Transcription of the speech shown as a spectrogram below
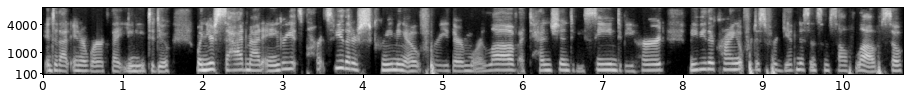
into that inner work that you need to do. When you're sad, mad, angry, it's parts of you that are screaming out for either more love, attention, to be seen, to be heard. Maybe they're crying out for just forgiveness and some self love. So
